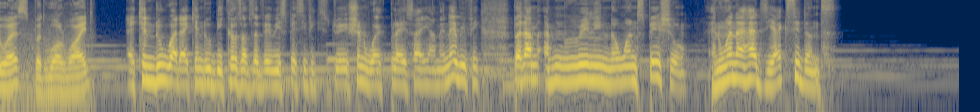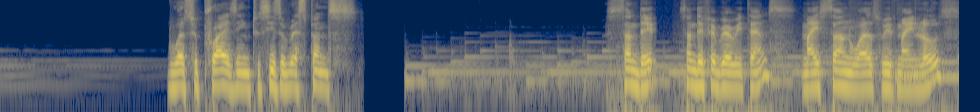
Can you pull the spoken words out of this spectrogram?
US, but worldwide. I can do what I can do because of the very specific situation, workplace I am and everything, but I'm, I'm really no one special. And when I had the accident, it was surprising to see the response. Sunday, Sunday, February 10th, my son was with my in-laws.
